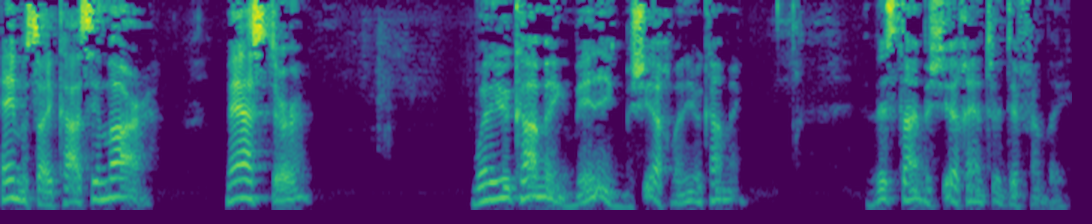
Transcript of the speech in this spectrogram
Amosai Kasimar, Master, when are you coming? Meaning, Mashiach, when are you coming? And this time Mashiach answered differently.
